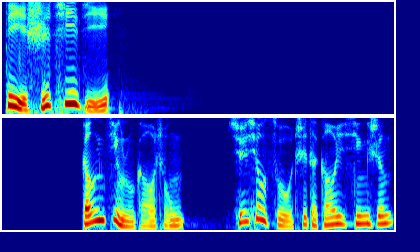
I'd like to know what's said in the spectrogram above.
第十七集。刚进入高中。学校组织的高一新生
